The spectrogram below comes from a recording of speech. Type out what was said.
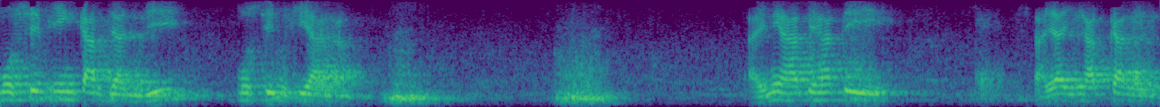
musim ingkar janji, musim khianat. Nah, ini hati-hati. Saya ingatkan ini.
